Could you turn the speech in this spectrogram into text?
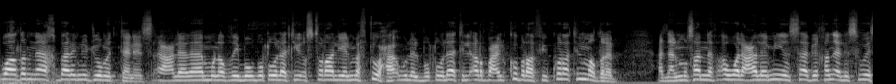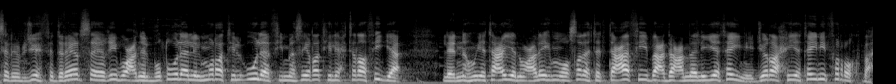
وضمن أخبار نجوم التنس أعلن منظمو بطولة أستراليا المفتوحة أولى البطولات الأربع الكبرى في كرة المضرب. أن المصنف أول عالميا سابقا السويسري روجيه فيدرير سيغيب عن البطولة للمرة الأولى في مسيرته الاحترافية لأنه يتعين عليه مواصلة التعافي بعد عمليتين جراحيتين في الركبة.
